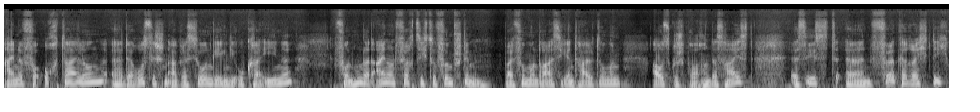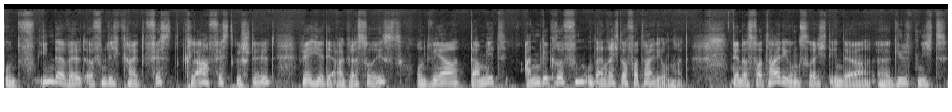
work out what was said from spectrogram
eine Verurteilung der russischen Aggression gegen die Ukraine von 141 zu 5 Stimmen bei 35 Enthaltungen ausgesprochen. Das heißt, es ist äh, völkerrechtlich und in der Weltöffentlichkeit fest, klar festgestellt, wer hier der Aggressor ist und wer damit angegriffen und ein Recht auf Verteidigung hat. Denn das Verteidigungsrecht in der äh, gilt nicht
